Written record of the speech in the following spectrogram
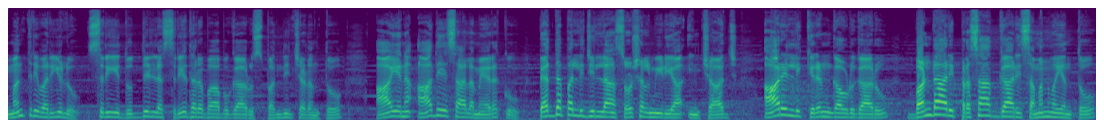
మంత్రివర్యులు శ్రీ దుద్దిళ్ళ శ్రీధరబాబు గారు స్పందించడంతో ఆయన ఆదేశాల మేరకు పెద్దపల్లి జిల్లా social media in charge Arelli Kiran Goud గారు బండారి ప్రసాద్ గారి సమన్వయంతో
